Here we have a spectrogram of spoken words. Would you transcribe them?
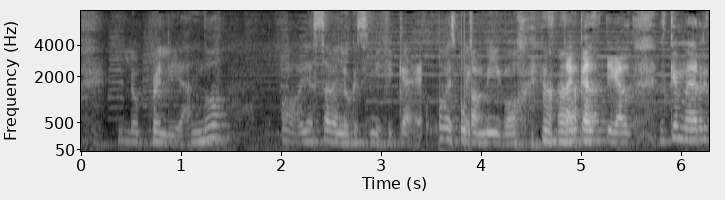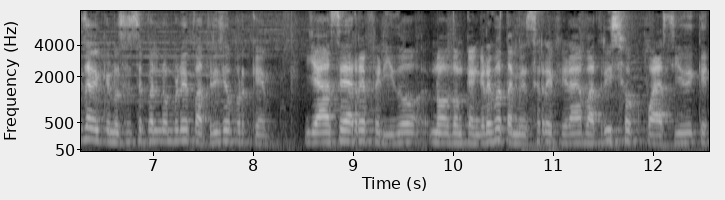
Y lo peleando. Oh, ya saben lo que significa. Es tu amigo. Están castigados. Es que me da risa de que no se sepa el nombre de Patricio porque ya se ha referido. No, Don Cangrejo también se refiere a Patricio por así de que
